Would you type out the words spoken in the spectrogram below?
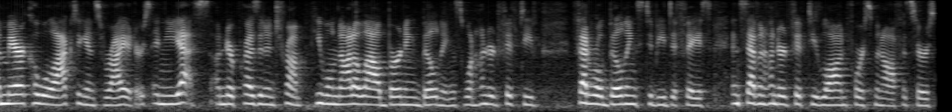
America will act against rioters. And yes, under President Trump, he will not allow burning buildings, 150 federal buildings to be defaced, and 750 law enforcement officers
